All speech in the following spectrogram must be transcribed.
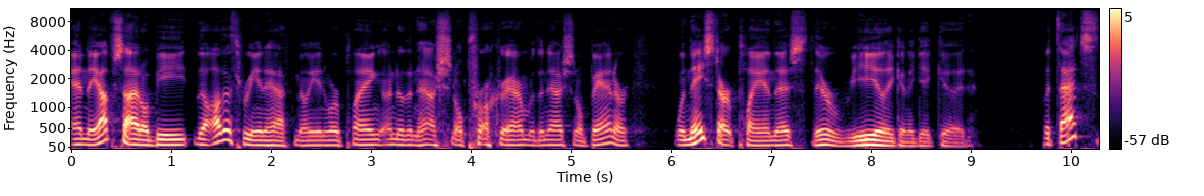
And the upside will be the other three and a half million who are playing under the national program or the national banner. When they start playing this, they're really going to get good. But that's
